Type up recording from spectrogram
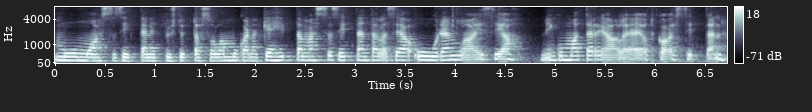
muun muassa sitten, että pystyttäisiin olla mukana kehittämässä sitten tällaisia uudenlaisia niin kuin materiaaleja, jotka olisi sitten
